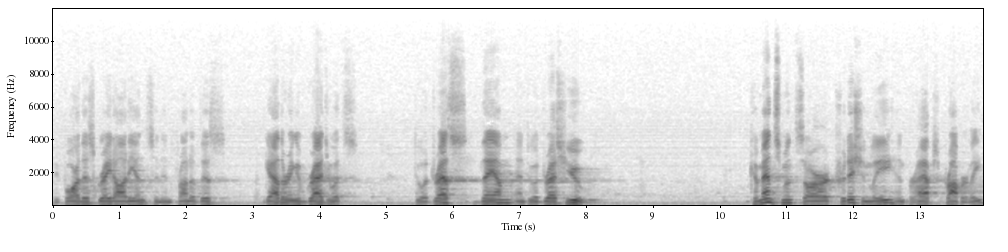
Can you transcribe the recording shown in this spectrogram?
before this great audience and in front of this gathering of graduates to address them and to address you. Commencements are traditionally and perhaps properly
